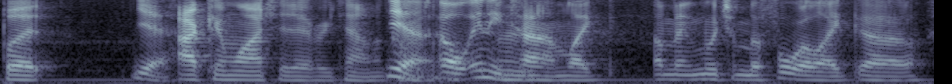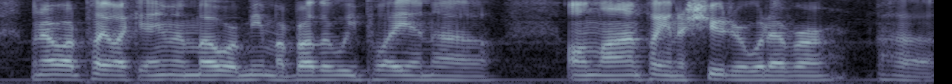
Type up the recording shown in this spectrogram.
but yeah, I can watch it every time. It yeah. comes Oh, out. anytime. Like I mean, mentioned before, like uh, whenever I'd play like an MMO or me and my brother we play in uh, online playing a shooter or whatever, uh,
